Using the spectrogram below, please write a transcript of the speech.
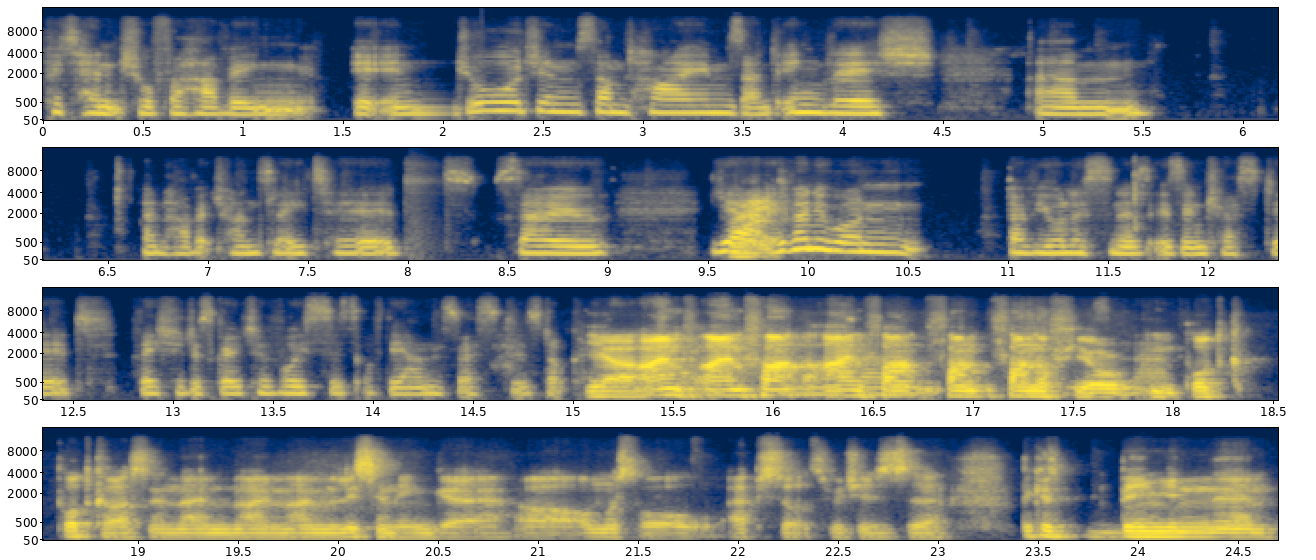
potential for having it in georgian sometimes and english um, and have it translated so yeah Right. if anyone of your listeners is interested they should just go to voicesoftheancestors.co yeah, I'm I'm fan I'm fan um, fan, fan of your pod, podcast, and I'm I'm, I'm listening uh, almost all episodes, which is uh, because being in um,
